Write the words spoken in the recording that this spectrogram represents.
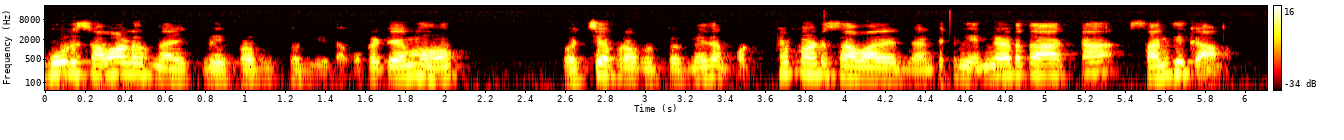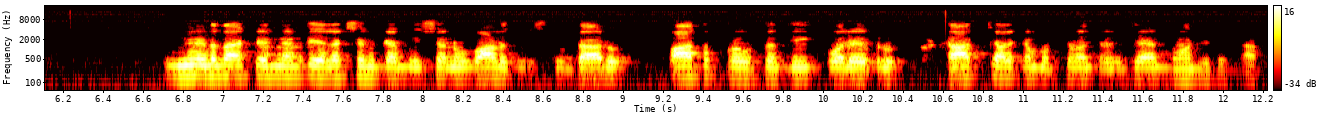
మూడు సవాళ్ళు ఉన్నాయి ఇప్పుడు ఈ ప్రభుత్వం మీద. ఒకటేమో వచ్చే ప్రభుత్వం మీద మొట్టమొదటి సవాల్ ఏంటంటే నిన్నటి దాకా సంధికాలం నిన్నటి దాకా ఏంటంటే ఎలక్షన్ కమిషన్ వాళ్ళు చూసుకుంటారు పాత ప్రభుత్వం దిగిపోలేదు. తాత్కాలిక ముఖ్యమంత్రి జగన్మోహన్ రెడ్డి ఉన్నారు.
